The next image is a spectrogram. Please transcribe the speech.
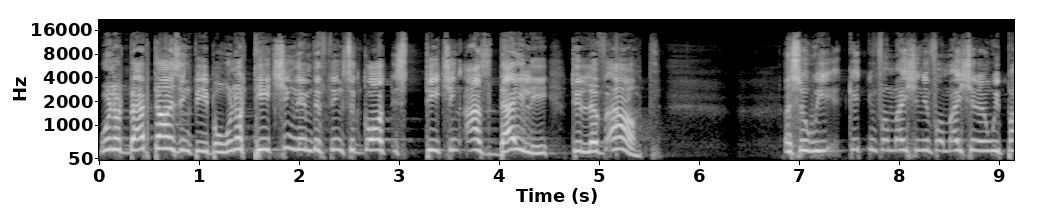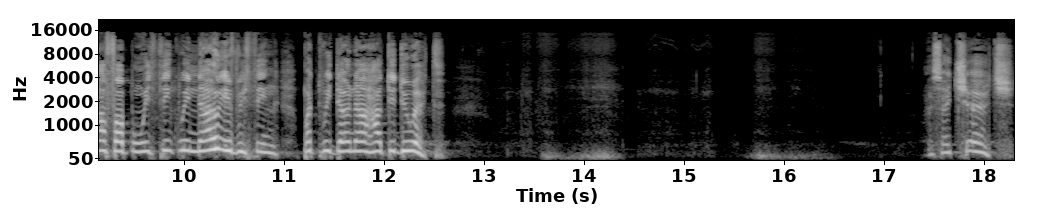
We're not baptizing people. We're not teaching them the things that God is teaching us daily to live out. And so we get information, information, and we puff up and we think we know everything, but we don't know how to do it. So, church,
